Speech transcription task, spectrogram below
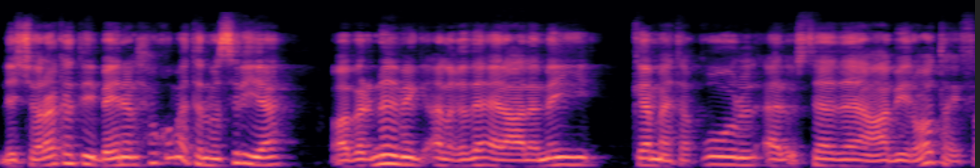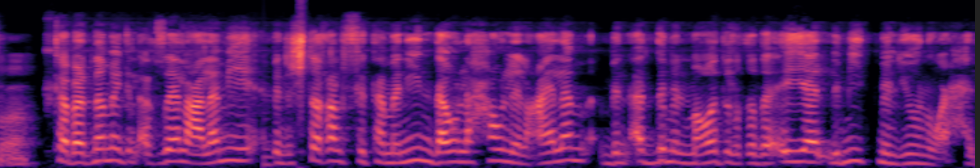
للشراكة بين الحكومة المصرية وبرنامج الغذاء العالمي كما تقول الأستاذة عبير عطيفة كبرنامج الأغذية العالمي بنشتغل في 80 دولة حول العالم بنقدم المواد الغذائية ل 100 مليون واحد.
